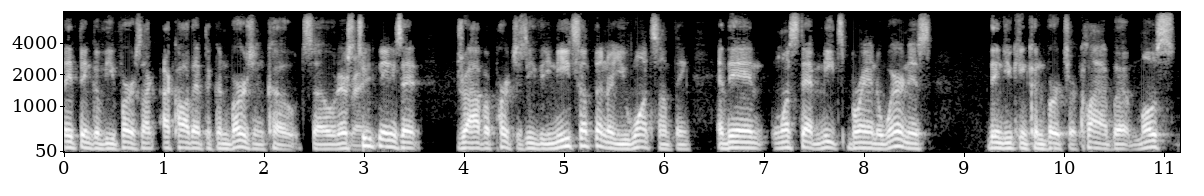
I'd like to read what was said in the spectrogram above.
they think of you first. I, I call that the conversion code. So there's right. two things that drive a purchase. Either you need something or you want something. And then once that meets brand awareness, then you can convert your client. But most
